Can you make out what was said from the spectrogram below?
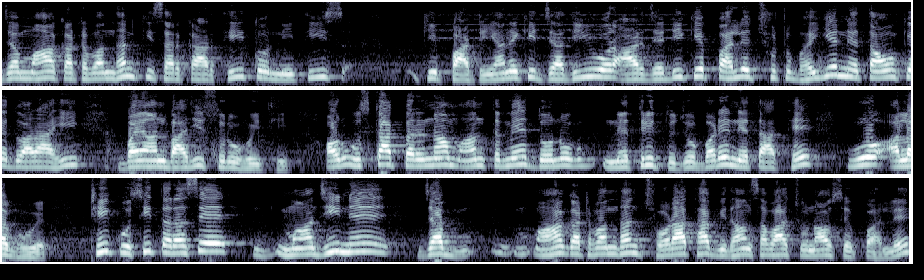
जब महागठबंधन की सरकार थी तो नीतीश की पार्टी, यानी कि जदयू और आरजेडी के पहले छुटभइये नेताओं के द्वारा ही बयानबाजी शुरू हुई थी। और उसका परिणाम अंत में दोनों नेतृत्व, जो बड़े नेता थे, वो अलग हुए। ठीक उसी तरह से मांझी ने जब महागठबंधन छोड़ा था विधानसभा चुनाव से पहले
